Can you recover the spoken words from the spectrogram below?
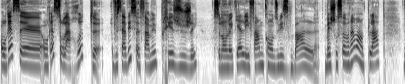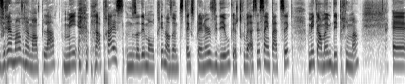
On reste, euh, on reste sur la route. Vous savez, ce fameux préjugé selon lequel les femmes conduisent balle. Ben, je trouve ça vraiment plate, vraiment, vraiment plate. Mais la presse nous a démontré dans un petit explainer vidéo que je trouvais assez sympathique, mais quand même déprimant, euh,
